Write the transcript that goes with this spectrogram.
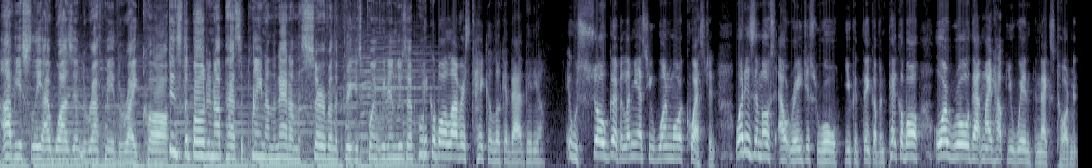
Obviously, I wasn't. The ref made the right call. Since the ball did not pass the plane on the net on the serve on the previous point, we didn't lose that point. Pickleball lovers, take a look at that video. It was so good, but let me ask you one more question. What is the most outrageous rule you could think of in pickleball or rule that might help you win the next tournament?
